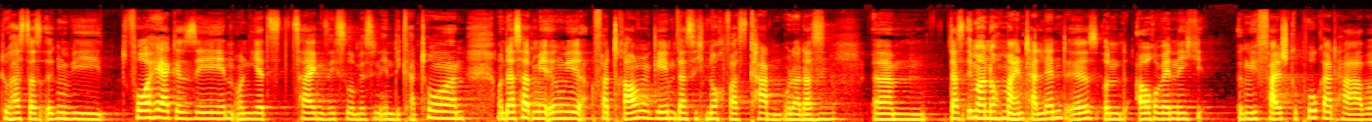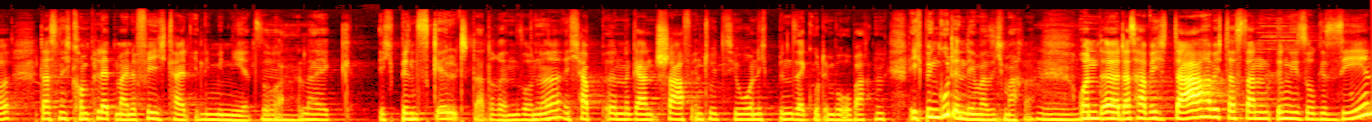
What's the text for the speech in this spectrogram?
Du hast das irgendwie vorher gesehen und jetzt zeigen sich so ein bisschen Indikatoren. Und das hat mir irgendwie Vertrauen gegeben, dass ich noch was kann oder dass ähm, das immer noch mein Talent ist. Und auch wenn ich irgendwie falsch gepokert habe, das nicht komplett meine Fähigkeit eliminiert. So, like, ich bin skilled da drin. So, ne? Ich habe eine ganz scharfe Intuition, ich bin sehr gut im Beobachten. Ich bin gut in dem, was ich mache. Und äh, das habe ich, da habe ich das dann irgendwie so gesehen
